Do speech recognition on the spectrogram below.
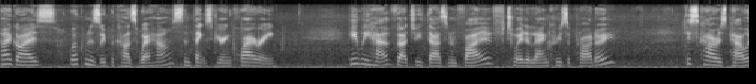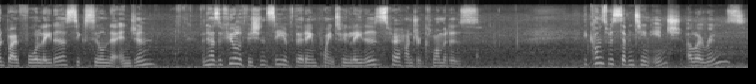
Hi guys, welcome to Zoopercars Warehouse and thanks for your inquiry. Here we have our 2005 Toyota Land Cruiser Prado. This car is powered by a 4 litre 6 cylinder engine and has a fuel efficiency of 13.2 litres per 100 kilometres. It comes with 17 inch alloy rims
